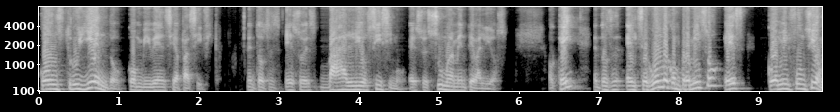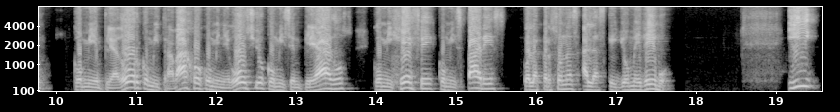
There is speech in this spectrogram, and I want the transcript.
construyendo convivencia pacífica. Entonces eso es valiosísimo, eso es sumamente valioso. ¿Ok? Entonces el segundo compromiso es con mi función con mi empleador, con mi trabajo, con mi negocio, con mis empleados, con mi jefe, con mis pares, con las personas a las que yo me debo. Y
